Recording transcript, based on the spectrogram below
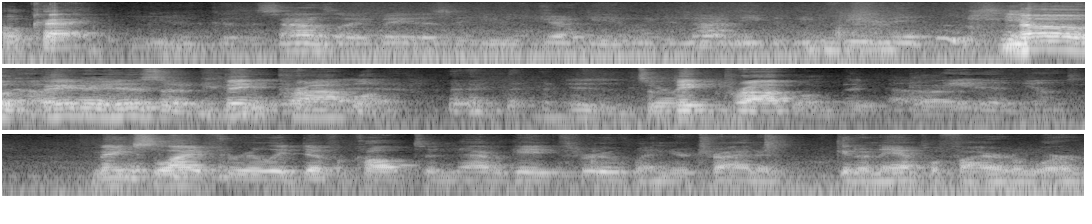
Okay? Because it sounds like Beta's a huge junkie and we do not need to be feeding it. No, beta is a big problem. It's a big problem. It uh, uh makes life really difficult to navigate through when you're trying to get an amplifier to work.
